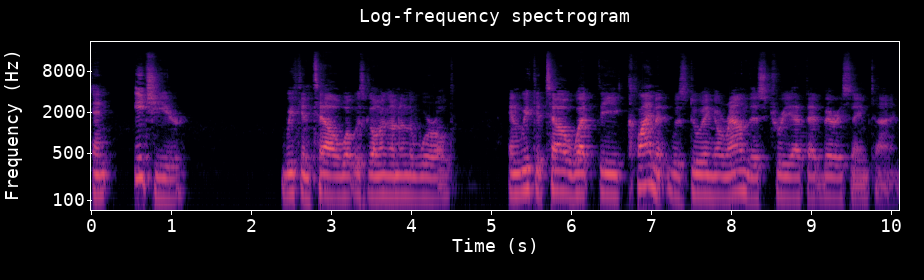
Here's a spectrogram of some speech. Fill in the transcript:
And each year, we can tell what was going on in the world and we could tell what the climate was doing around this tree at that very same time.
